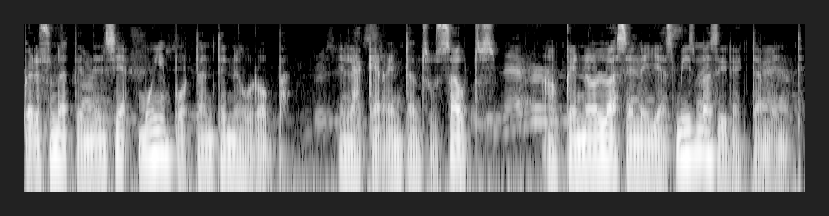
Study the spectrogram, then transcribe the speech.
pero es una tendencia muy importante en Europa en la que rentan sus autos, aunque no lo hacen ellas mismas directamente.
